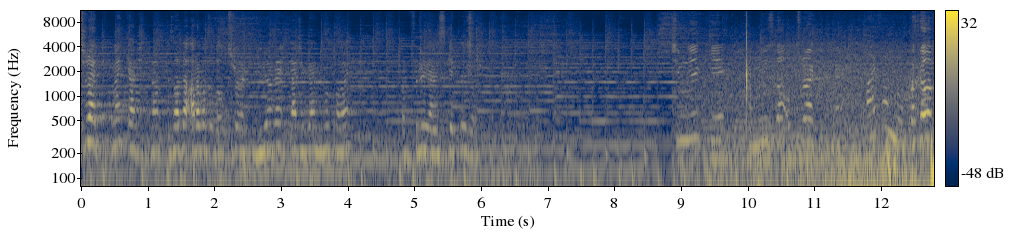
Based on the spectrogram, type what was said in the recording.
Oturarak gitmek gerçekten zaten arabada da oturarak gidiyor ve gerçekten çok kolay. Freelance skate'de zor. Şimdiki konumuz da oturarak gitmek. iPhone mu? Bakalım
